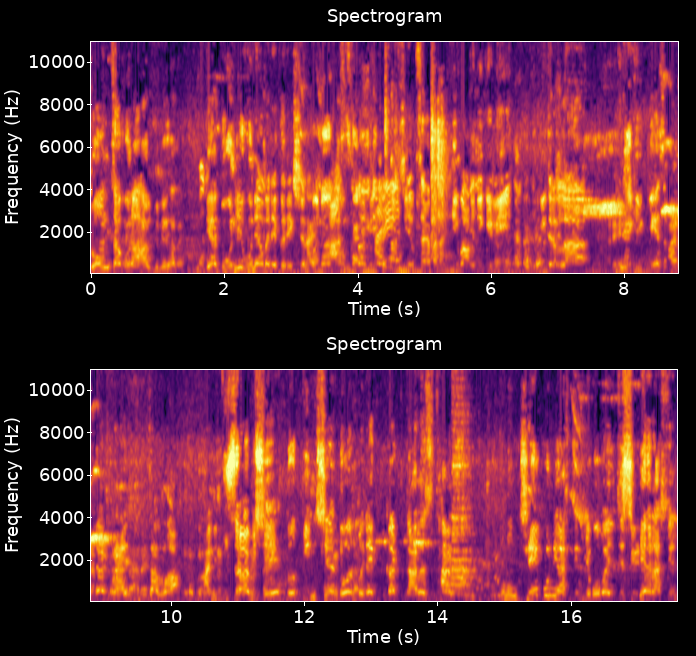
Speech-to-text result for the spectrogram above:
दोनचा गुन्हा हा गुन्हे झालाय. या दोन्ही गुन्ह्यामध्ये कनेक्शन आहे. आज सीएम साहेबांना ही मागणी केली की त्यांना ही केस अंडर ट्रायल चालवा. आणि दुसरा विषय तो तीनशे दोन मध्ये कट कारस्थान म्हणून जे कोणी असतील जे मोबाईलचे सीडीआर असतील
